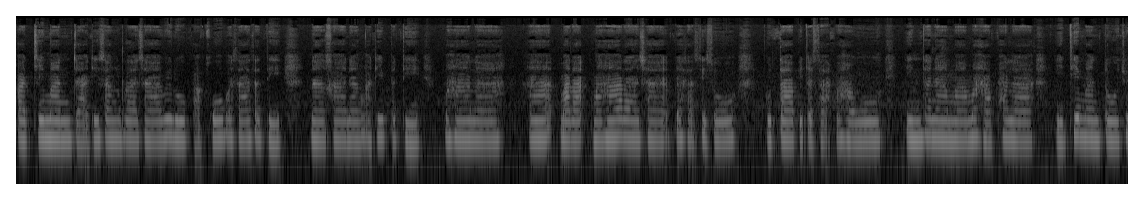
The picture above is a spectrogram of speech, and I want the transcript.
ปัจจิมันจากทิสังราชา วิรูปักโคปสาสติ นาคานังอธิปติ มหาลา หะมาระมหาราชาประสัสสิโสปุตตาปิจสะพหโวอินทนามามหาพลา อิทธิมันโต ชุ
